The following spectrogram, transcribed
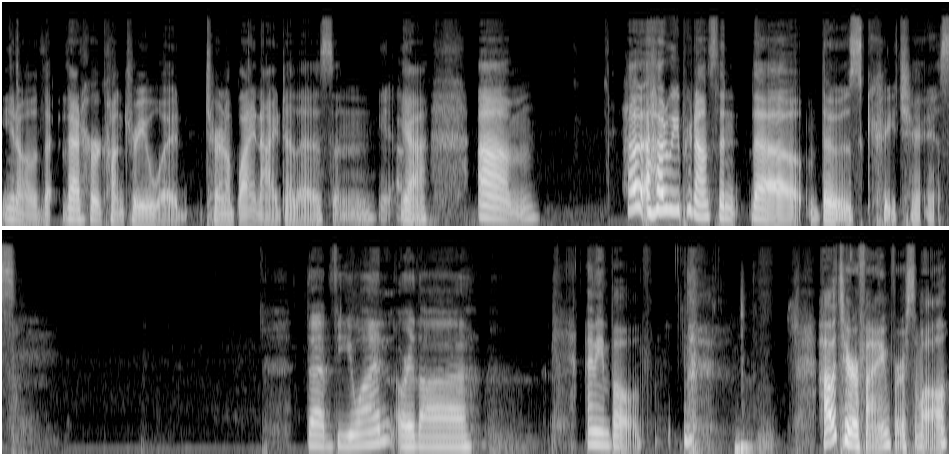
you know that that her country would turn a blind eye to this and Yeah. yeah. Um, how how do we pronounce the the those creatures? The V one or the I mean, both. how terrifying! First of all,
